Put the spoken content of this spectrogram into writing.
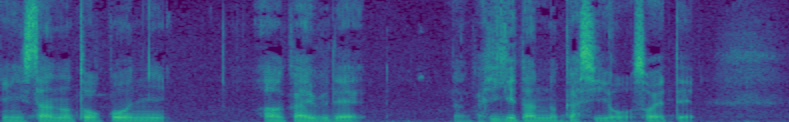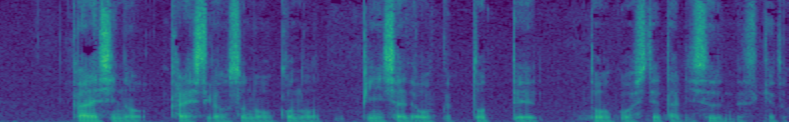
インスタの投稿にアーカイブでなんかヒゲダンの歌詞を添えて彼氏の彼氏がその子のピン車で送っとって投稿してたりするんですけど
